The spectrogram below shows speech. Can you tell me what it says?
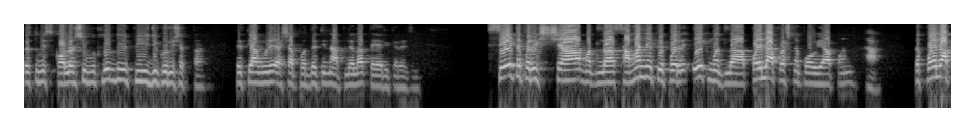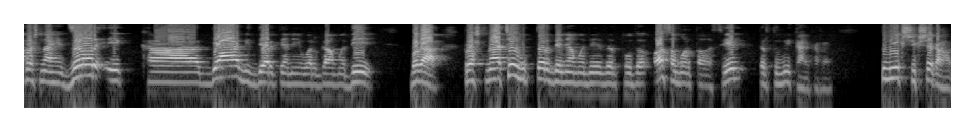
तर तुम्ही स्कॉलरशिप उचलून तुम्ही पीएचडी करू शकता. तर त्यामुळे अशा पद्धतीने आपल्याला तयारी करायची. सेट परीक्षा मधला सामान्य पेपर एक मधला पहिला प्रश्न पाहूया आपण. हा. तर पहिला प्रश्न आहे जर एखाद्या विद्यार्थ्याने वर्गामध्ये बघा प्रश्नाचे उत्तर देण्यामध्ये जर तो जर असमर्थ असेल तर तुम्ही काय कराल? तुम्ही एक शिक्षक आहात.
